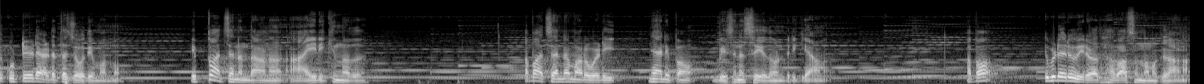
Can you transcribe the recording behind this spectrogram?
കുട്ടിയുടെ അടുത്ത ചോദ്യം വന്നു. ഇപ്പം അച്ഛൻ എന്താണ് ആയിരിക്കുന്നത്? അപ്പോൾ അച്ഛന്റെ മറുപടി ഞാനിപ്പോൾ ബിസിനസ് ചെയ്തുകൊണ്ടിരിക്കുകയാണ്. അപ്പോൾ ഇവിടെ ഒരു വിരോധാഭാസം നമുക്ക് കാണാം.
